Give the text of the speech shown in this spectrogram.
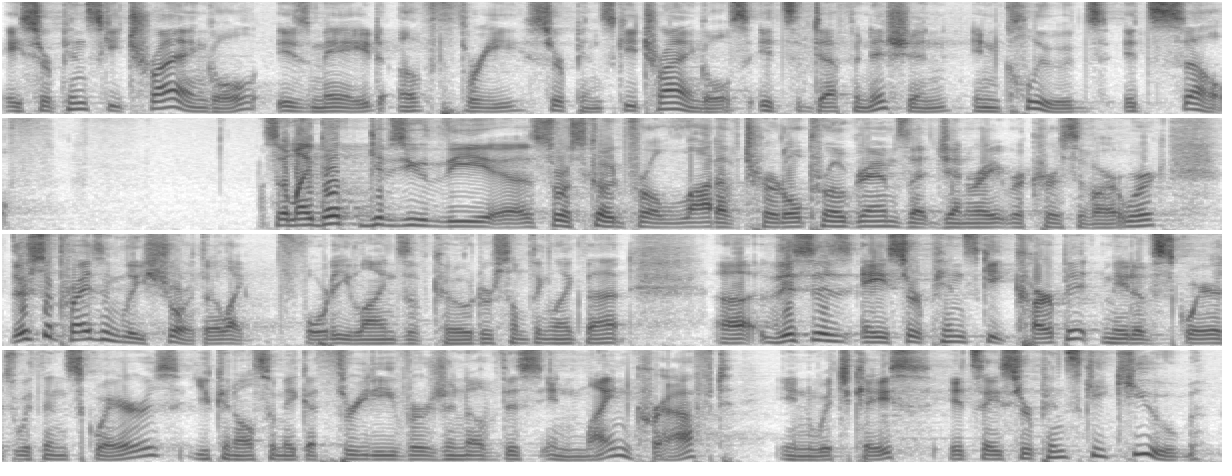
A Sierpinski triangle is made of three Sierpinski triangles. Its definition includes itself. So my book gives you the uh, source code for a lot of turtle programs that generate recursive artwork. They're surprisingly short. They're like 40 lines of code or something like that. Uh, this is a Sierpinski carpet made of squares within squares. You can also make a 3D version of this in Minecraft, in which case it's a Sierpinski cube.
